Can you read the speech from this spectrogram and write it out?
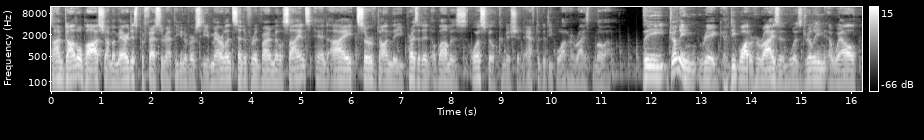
I'm Donald Boesch. I'm a emeritus professor at the University of Maryland Center for Environmental Science, and I served on the President Obama's Oil Spill Commission after the Deepwater Horizon blowout. The drilling rig, uh, Deepwater Horizon, was drilling a well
